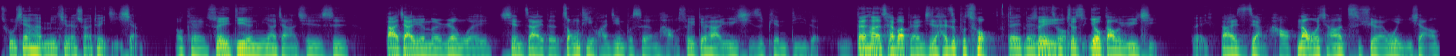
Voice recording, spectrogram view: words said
出现很明显的衰退迹象。OK，所以第一，你要讲的其实是大家原本认为现在的总体环境不是很好，所以对它的预期是偏低的。但它的财报表现其实还是不错，对对，所以就是又高于预期，对，大概是这样。好，那我想要持续来问一下哦，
